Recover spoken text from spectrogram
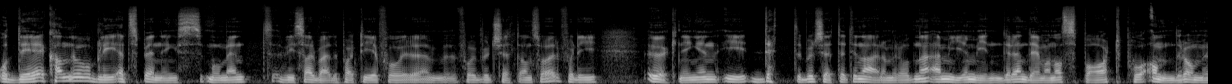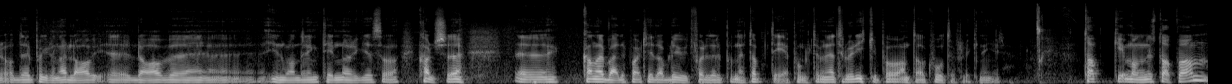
Og det kan jo bli et spenningsmoment hvis Arbeiderpartiet får, får budsjettansvar. fordi økningen i dette budsjettet til nærområdene er mye mindre enn det man har spart på andre områder pga. Lav, eh, lav eh, innvandring til Norge. Så kanskje eh, kan Arbeiderpartiet da bli utfordret på nettopp det punktet. Men jeg tror ikke på antall kvoteflyktninger. Takk, Magnus Takvam.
